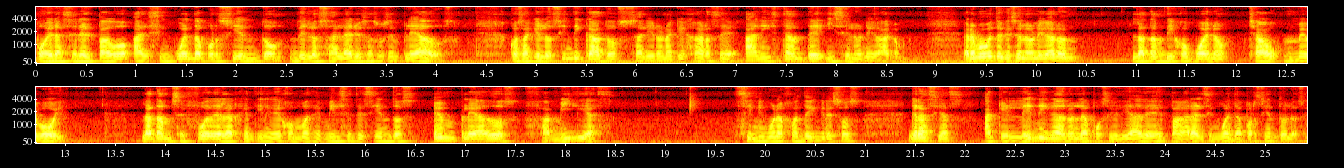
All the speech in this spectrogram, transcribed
poder hacer el pago al 50% de los salarios a sus empleados, cosa que los sindicatos salieron a quejarse al instante y se lo negaron. En el momento que se lo negaron, Latam dijo, bueno, chau, me voy. Latam se fue de la Argentina y dejó más de 1.700 empleados, familias, sin ninguna fuente de ingresos, gracias a que le negaron la posibilidad de pagar al 50% los,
